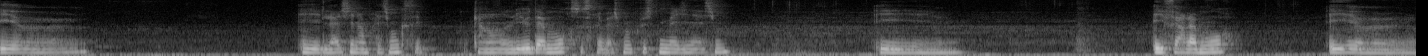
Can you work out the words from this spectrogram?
Et, et là, j'ai l'impression que c'est qu'un lieu d'amour, ce serait vachement plus l'imagination. Et, et faire l'amour. Et, euh,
